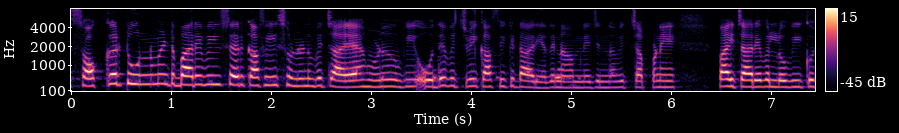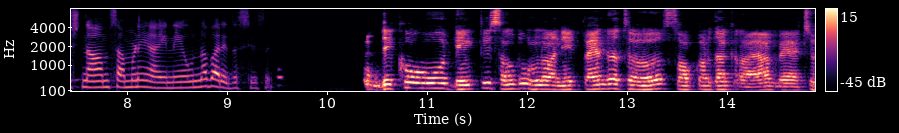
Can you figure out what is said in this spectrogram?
ਸੌਕਰ ਟੂਰਨਾਮੈਂਟ ਬਾਰੇ ਵੀ ਸਰ ਕਾਫੀ ਸੁਣਨ ਵਿੱਚ ਆਇਆ ਹੁਣ ਵੀ ਉਹਦੇ ਵਿੱਚ ਵੀ ਕਾਫੀ ਖਿਡਾਰੀਆਂ ਦੇ ਨਾਮ ਨੇ ਜਿਨ੍ਹਾਂ ਵਿੱਚ ਆਪਣੇ ਭਾਈਚਾਰੇ ਵੱਲੋਂ ਵੀ ਕੁਝ ਨਾਮ ਸਾਹਮਣੇ ਆਏ ਨੇ। ਉਹਨਾਂ ਬਾਰੇ ਦੱਸਿਓ ਸਰ ਦੇਖੋ ਡਿੰਪੀ ਸੰਧੂ ਹੁਣਾਂ ਨੇ ਪੈਨਰਥ ਸੌਕਰ ਦਾ ਕਰਾਇਆ ਮੈਚ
